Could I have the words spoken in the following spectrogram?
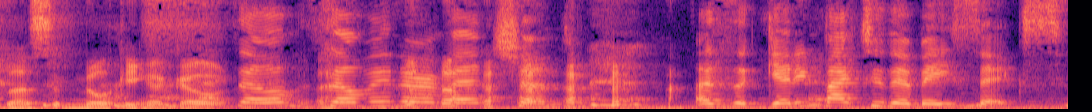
thus milking a goat. some some intervention as a getting back to the basics.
